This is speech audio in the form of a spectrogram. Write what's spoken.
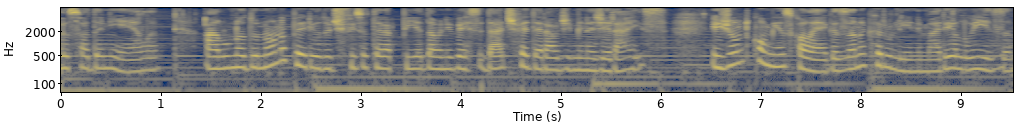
eu sou a Daniela, aluna do nono período de fisioterapia da Universidade Federal de Minas Gerais, e junto com minhas colegas Ana Carolina e Maria Luísa,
